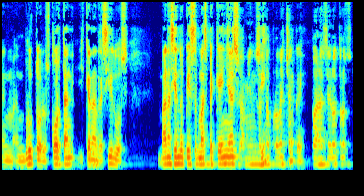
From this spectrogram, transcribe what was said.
en, en bruto, los cortan y quedan residuos. Van haciendo piezas más pequeñas. sí, también ¿sí? las aprovechan para hacer otros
